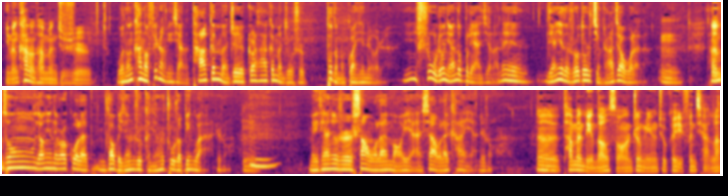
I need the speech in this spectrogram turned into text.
你能看到他们就是我能看到非常明显的，他根本这哥仨根本就是不怎么关心这个人，因为十五六年都不联系了。那联系的时候都是警察叫过来的，嗯他们嗯从辽宁那边过来，你到北京住肯定是住着宾馆这种，嗯，嗯每天就是上午来卯一眼，下午来看一眼这种。那他们领到死亡证明就可以分钱了。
